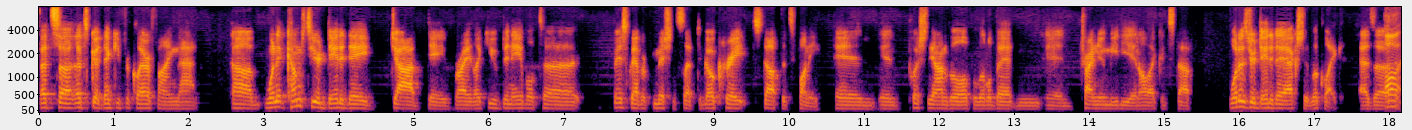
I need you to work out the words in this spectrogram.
That's uh, that's good. Thank you for clarifying that. Um, when it comes to your day to day job, Dave, right? Like you've been able to basically have a permission slip to go create stuff that's funny and and push the envelope a little bit and and try new media and all that good stuff. What does your day to day actually look like as a, Uh,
